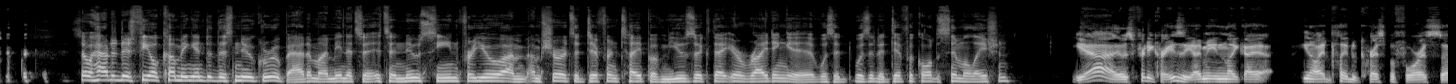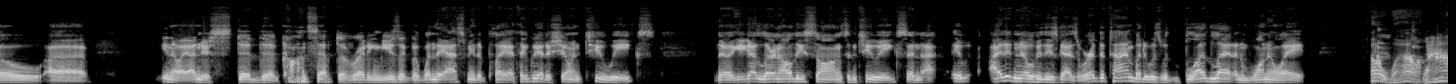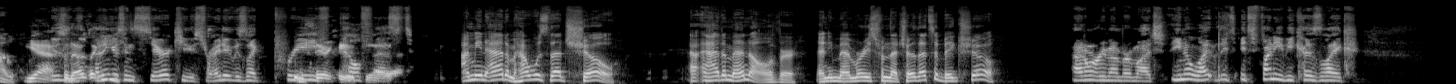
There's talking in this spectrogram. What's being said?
so how did it feel coming into this new group, Adam? I mean, it's a it's a new scene for you. I'm I'm sure it's a different type of music that you're writing. Uh, was it was it a difficult assimilation? Yeah, it was pretty crazy. I mean, like I you know, I'd played with Chris before, so uh, you know, I understood the concept of writing music. But when they asked me to play, I think we had a show in two weeks. They're like, you got to learn all these songs in two weeks, and I, it, I didn't know who these guys were at the time, but it was with Bloodlet and 108. Oh wow, wow, yeah. So that was like, I think it was in Syracuse, right? It was like pre Hellfest. Yeah, yeah. I mean, Adam, how was that show? Adam and Oliver, any memories from that show? That's a big show. I don't remember much. You know what? It's, it's funny because like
